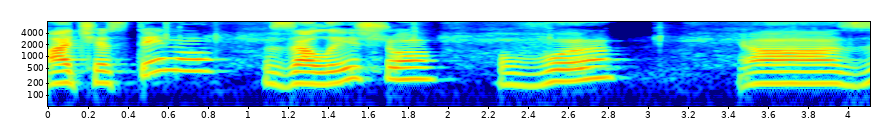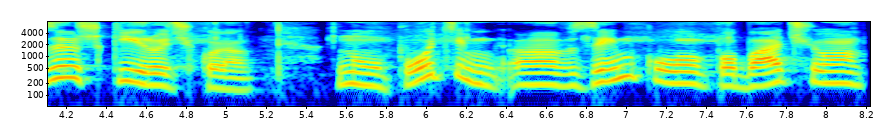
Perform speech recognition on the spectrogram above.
а частину залишу в, а, з шкірочкою. Ну, Потім а, взимку побачу,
